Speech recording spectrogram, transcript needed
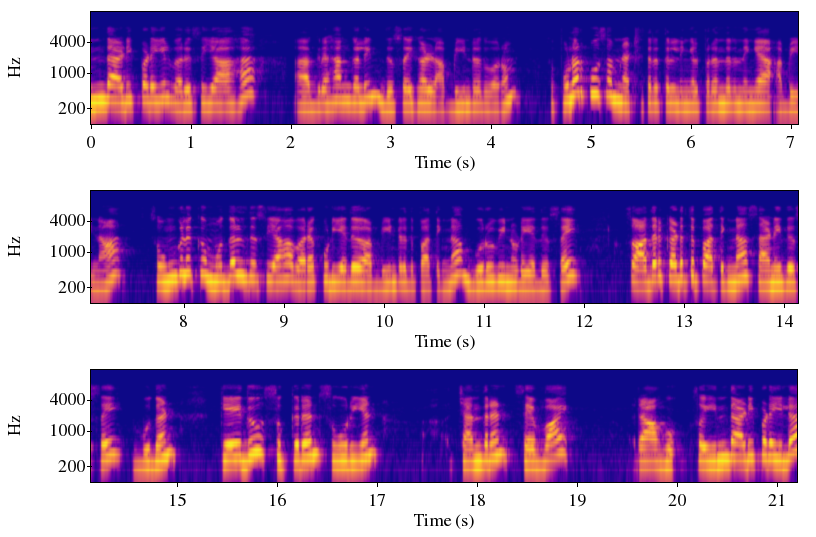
இந்த அடிப்படையில் வரிசையாக கிரகங்களின் திசைகள் அப்படின்றது வரும். ஸோ புனர்பூசம் நட்சத்திரத்தில் நீங்கள் பிறந்திருந்தீங்க அப்படின்னா ஸோ உங்களுக்கு முதல் திசையாக வரக்கூடியது அப்படின்றது பார்த்திங்கன்னா குருவினுடைய திசை. ஸோ அதற்கடுத்து பார்த்திங்கன்னா சனி திசை புதன் கேது சுக்கிரன் சூரியன் சந்திரன் செவ்வாய் ராகு. ஸோ இந்த அடிப்படையில்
